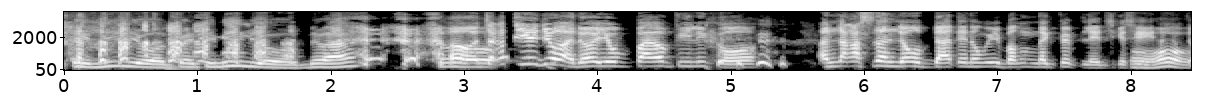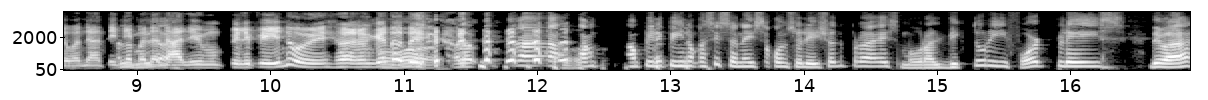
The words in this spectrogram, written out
10 million, 20 million, 'di ba? So, Oo, tsaka yun yung ano, yung parang feeling ko, ang lakas ng loob dati nung ibang nagpe-pledge kasi Oo. naman natin hindi mananalo yung Pilipino eh. Parang ganun Oo. eh. Alam, ang, ang Pilipino kasi sanay sa consolation prize, moral victory, fourth place, di ba?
